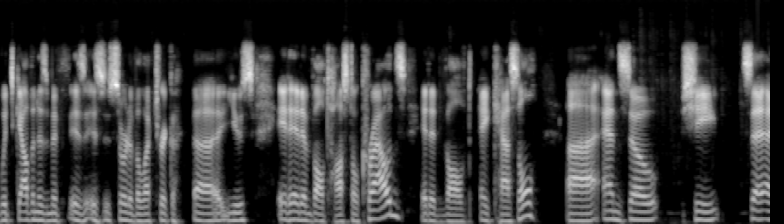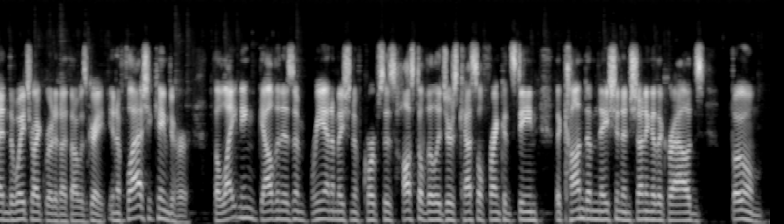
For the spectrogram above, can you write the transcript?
which galvanism is, is is sort of electric uh, use. It had involved hostile crowds. It involved a castle, uh, and so she said, and the way Trike wrote it, I thought was great. In a flash, it came to her: the lightning, galvanism, reanimation of corpses, hostile villagers, Castle Frankenstein, the condemnation and shunning of the crowds. Boom,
